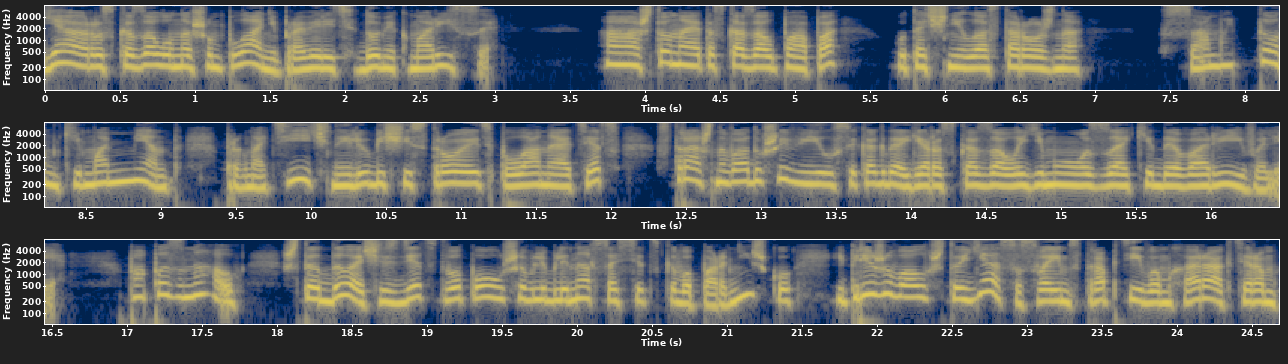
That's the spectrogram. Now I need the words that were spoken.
Я рассказал о нашем плане проверить домик Марисы. «А что на это сказал папа?» — уточнила осторожно. Самый тонкий момент, прагматичный, любящий строить планы отец, страшно воодушевился, когда я рассказала ему о Заке де Варивале. Папа знал, что дочь с детства по уши влюблена в соседского парнишку и переживал, что я со своим строптивым характером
